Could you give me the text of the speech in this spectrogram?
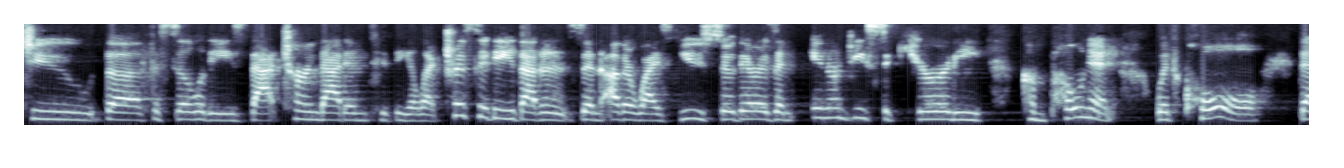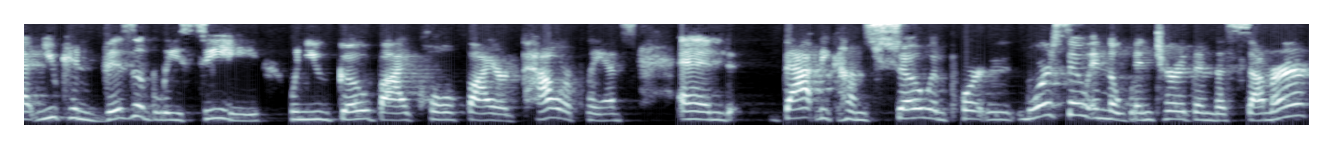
to the facilities that turn that into the electricity that is in otherwise used. So there is an energy security component with coal that you can visibly see when you go by coal fired power plants. And that becomes so important, more so in the winter than the summer.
